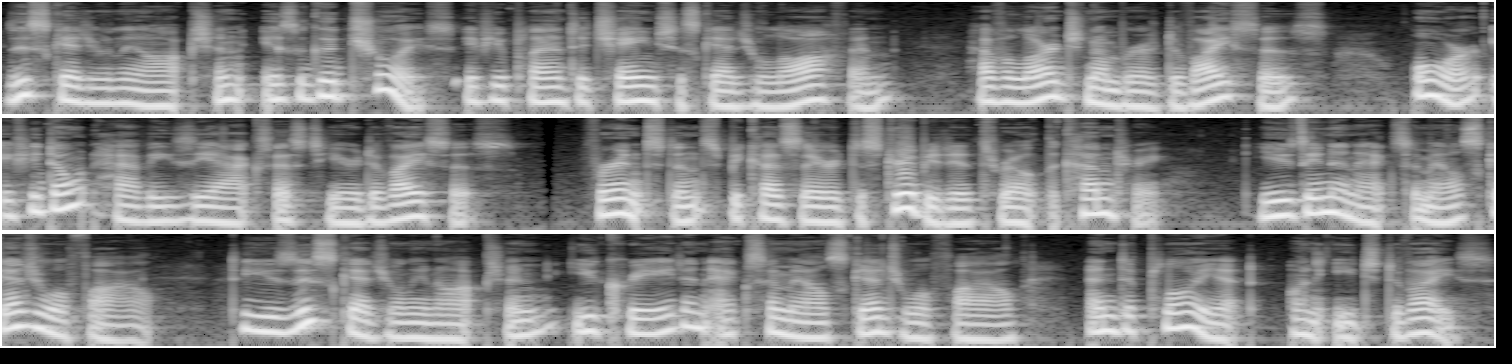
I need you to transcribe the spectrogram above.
This scheduling option is a good choice if you plan to change the schedule often, have a large number of devices, or if you don't have easy access to your devices. For instance, because they're distributed throughout the country, using an XML schedule file. To use this scheduling option, you create an XML schedule file and deploy it on each device.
